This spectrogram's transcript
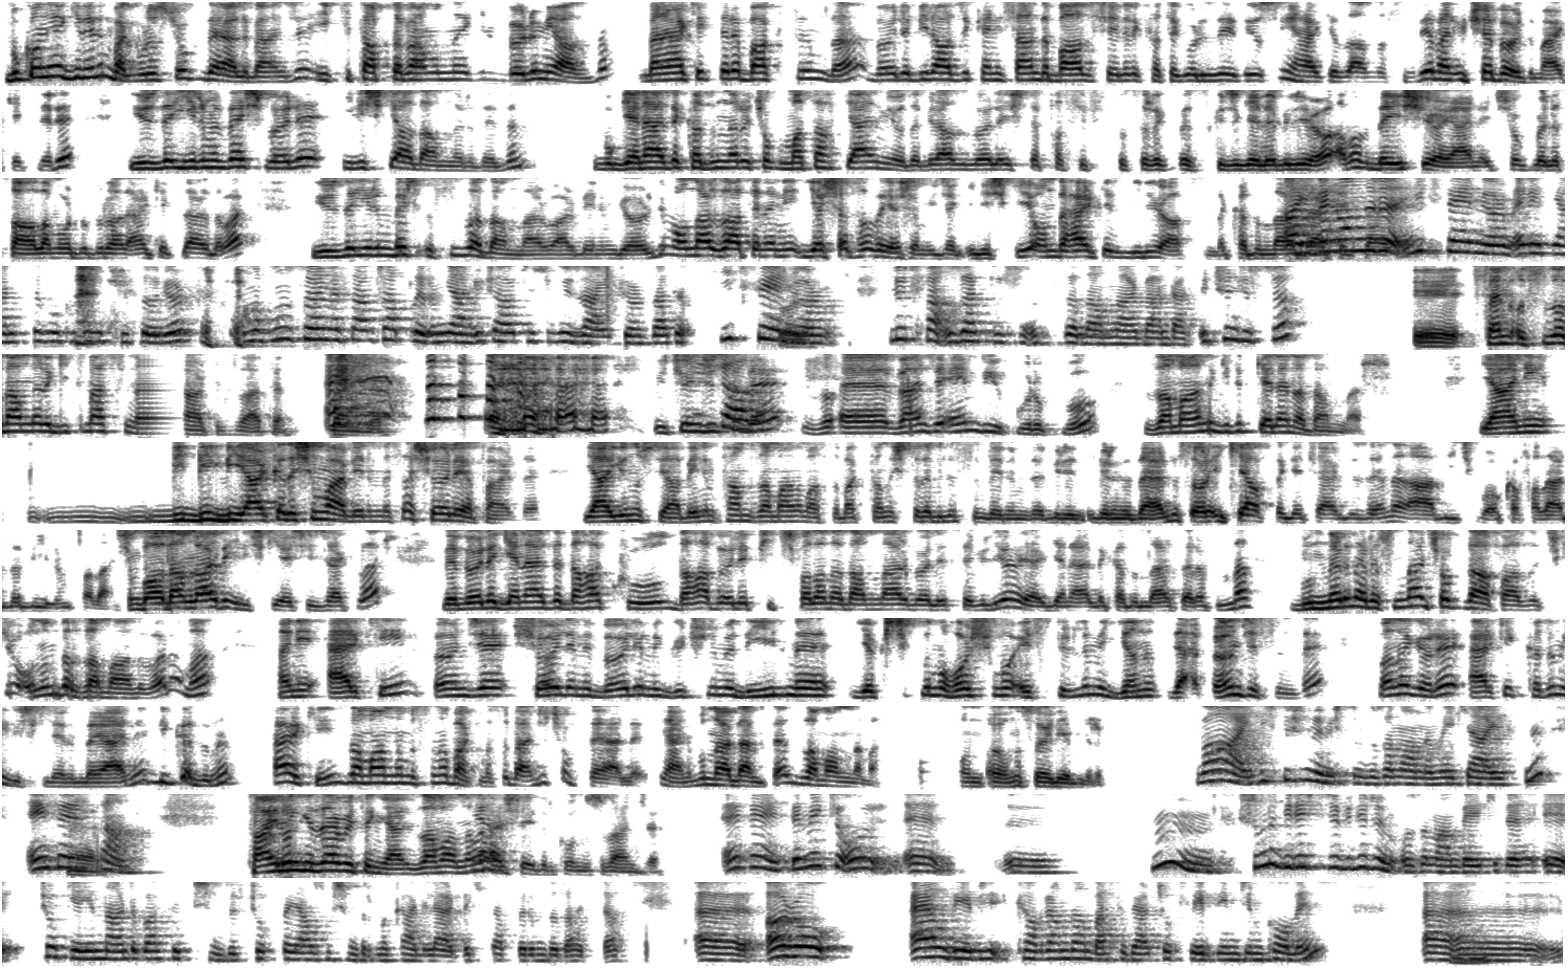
Bu konuya girelim bak burası çok değerli bence. İlk kitapta ben bununla ilgili bölüm yazdım. Ben erkeklere baktığımda böyle birazcık hani sen de bazı şeyleri kategorize ediyorsun ya herkes anlasın diye. Ben üçe böldüm erkekleri. Yüzde 25 böyle ilişki adamları dedim. Bu genelde kadınlara çok matah gelmiyor da biraz böyle işte pasif, pısırık ve sıkıcı gelebiliyor ama değişiyor yani. Çok böyle sağlam orada duran erkekler de var. %25 ıssız adamlar var benim gördüğüm. Onlar zaten hani yaşasa da yaşamayacak ilişkiyi. Onu da herkes biliyor aslında kadınlar. Ay ben onları hiç sevmiyorum. Evet yani kitabı okuduğum için söylüyorum. Ama bunu söylemesem çatlarım. Yani 3 artı 3'ü bu yüzden yapıyorum zaten. Hiç sevmiyorum. Öyle. Lütfen uzak dursun ıssız adamlar benden. Üçüncüsü. Ee, sen ıssız adamlara gitmezsin artık zaten. Üçüncüsü de e, bence en büyük grup bu. Zamanı gidip gelen adamlar. Yani bir, bir, bir arkadaşım var benim mesela şöyle yapardı. Ya Yunus ya benim tam zamanım aslında bak tanıştırabilirsin benimle bir, birini derdi. Sonra iki hafta geçerdi üzerinden abi hiç bu o kafalarda değilim falan. Şimdi bu adamlar da ilişki yaşayacaklar. Ve böyle genelde daha cool, daha böyle piç falan adamlar böyle seviliyor ya genelde kadınlar tarafından. Bunların arasından çok daha fazla çıkıyor. Onun da zamanı var ama hani erkeğin önce şöyle mi böyle mi güçlü mü değil mi yakışıklı mı hoş mu esprili mi yanı yani öncesinde bana göre erkek kadın ilişkilerinde yani bir kadının erkeğin zamanlamasına bakması bence çok değerli. Yani bunlardan bir tanesi zamanlama. Onu, onu söyleyebilirim. Vay hiç düşünmemiştim bu zamanlama hikayesini. Enteresan. Evet. Timing is everything yani zamanlama evet. her şeydir konusu bence. Evet demek ki o e, e, Hmm, şunu birleştirebilirim o zaman belki de. E, çok yayınlarda bahsetmişimdir, çok da yazmışımdır makalelerde, kitaplarımda da hatta. E, Arrow L diye bir kavramdan bahseder çok sevdiğim Jim Collins. E,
